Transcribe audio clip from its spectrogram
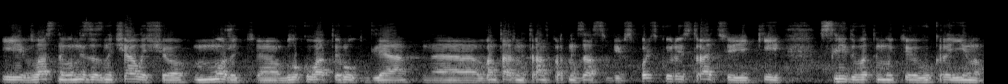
і власне вони зазначали, що можуть е, блокувати рух для е, вантажних транспортних засобів з польською реєстрацією, які слідуватимуть в Україну.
